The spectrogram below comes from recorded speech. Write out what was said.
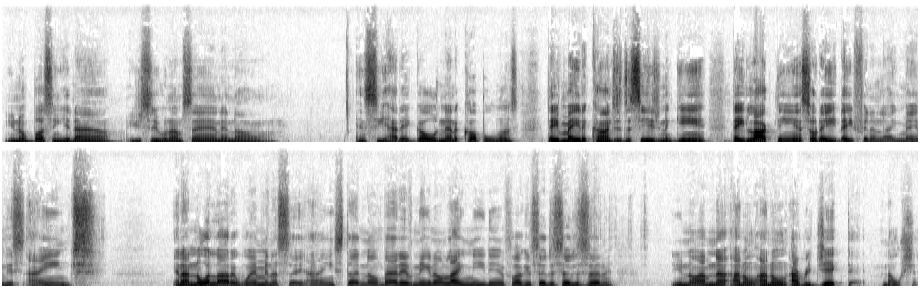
you know, busting you down. You see what I'm saying, and um, and see how that goes. And then a couple ones, they've made a conscious decision again. They locked in, so they they feeling like, man, this I ain't. And I know a lot of women will say, I ain't studying nobody. If nigga don't like me, then fuck it, etc. etc. You know, I'm not. I don't. I don't. I reject that notion.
